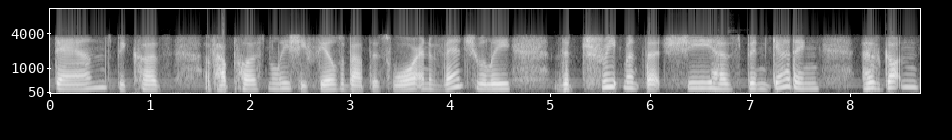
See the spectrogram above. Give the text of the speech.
stands because of how personally she feels about this war, and eventually the treatment that she has been getting has gotten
